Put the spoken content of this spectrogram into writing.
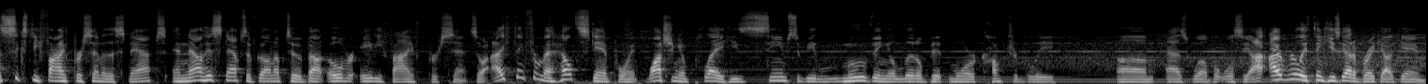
sixty-five percent of the snaps, and now his snaps have gone up to about over eighty-five percent. So I think from a health standpoint, watching him play, he seems to be moving a little bit more comfortably um, as well. But we'll see. I, I really think he's got a breakout game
